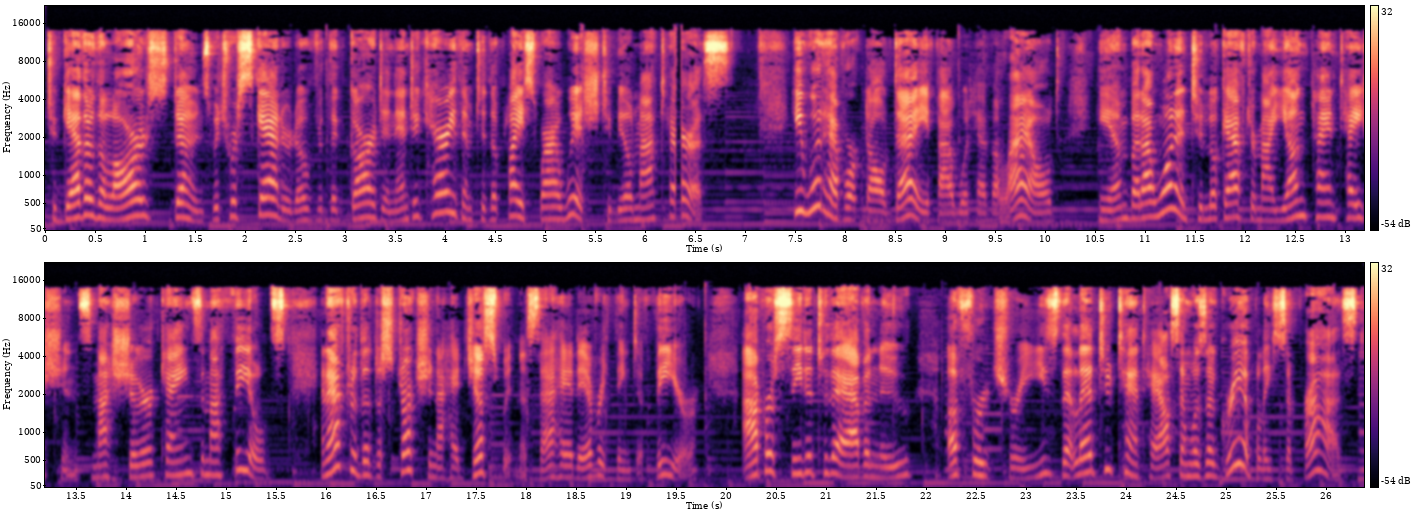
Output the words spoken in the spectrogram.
to gather the large stones which were scattered over the garden and to carry them to the place where I wished to build my terrace. He would have worked all day if I would have allowed him, but I wanted to look after my young plantations, my sugar canes, and my fields, and after the destruction I had just witnessed, I had everything to fear. I proceeded to the avenue of fruit trees that led to Tent House and was agreeably surprised.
